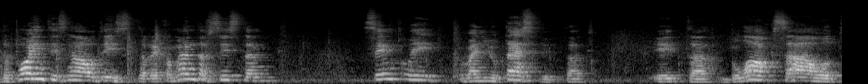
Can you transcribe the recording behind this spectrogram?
the point is now this, the recommender system, simply when you test it, uh, it uh, blocks out,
